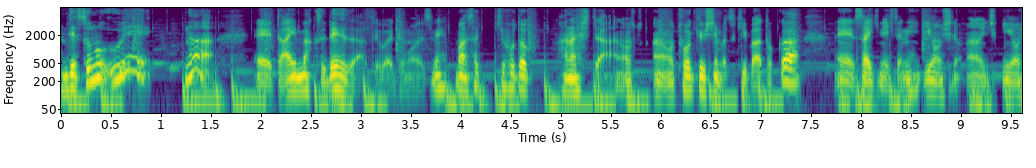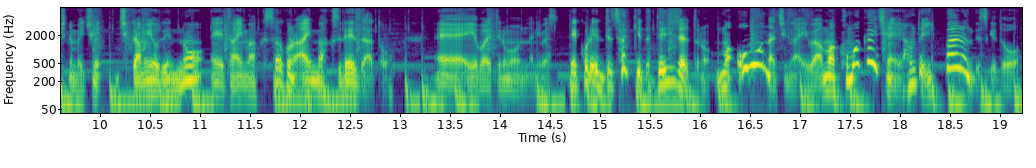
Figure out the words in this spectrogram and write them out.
で、その上が、えーと、iMAX レーザーと言われてるものですね。まあ、先ほど話したあのあの東急シネマズキバーとか、えー、最近できたね、イオンシネマ、あのイオンシネマ市川無用電の、えーと、iMAX はこの iMAX レーザーと、え、呼ばれているものになります。で、これでさっき言ったデジタルとの、まあ、主な違いは、まあ、細かい違い本当にいっぱいあるんですけど、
